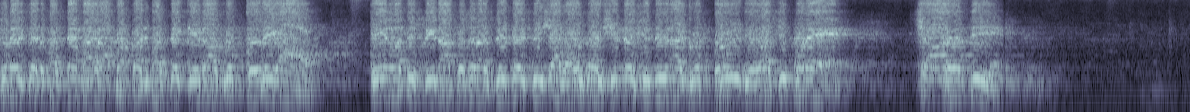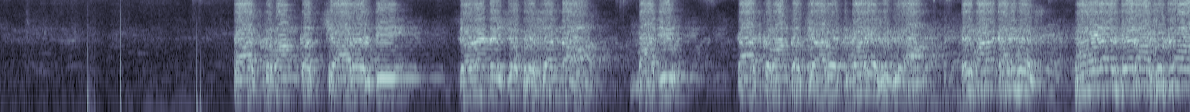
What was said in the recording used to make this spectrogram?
सुनील शेठ मस्ते मायरा पंकज मस्ते केदार ग्रुप कोरेगाव. तीन वरती श्रीनाथ प्रसन्न श्रीदेश दिशा भाऊसाहेब शिंदे सिद्धिविनायक ग्रुप बरुळी देवाची पुणे चार वरती तास क्रमांक चार वरती चरणेश्वर प्रसन्न माझी तास क्रमांक चार वरती गाड्या सुटल्या हे मला खाली बस फायनल तेरा सुटला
